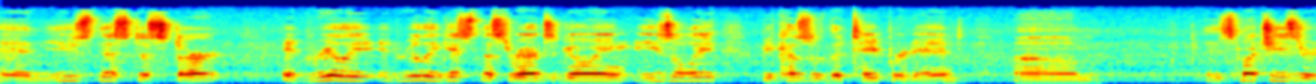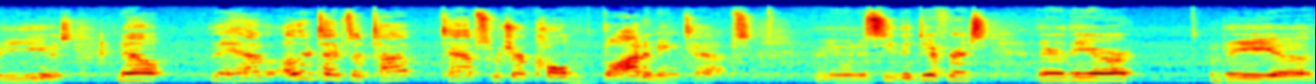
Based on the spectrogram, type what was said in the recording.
and use this to start. It really, it really gets the threads going easily because of the tapered end. Um, it's much easier to use. Now they have other types of top taps which are called bottoming taps. If you want to see the difference, there they are. The uh,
